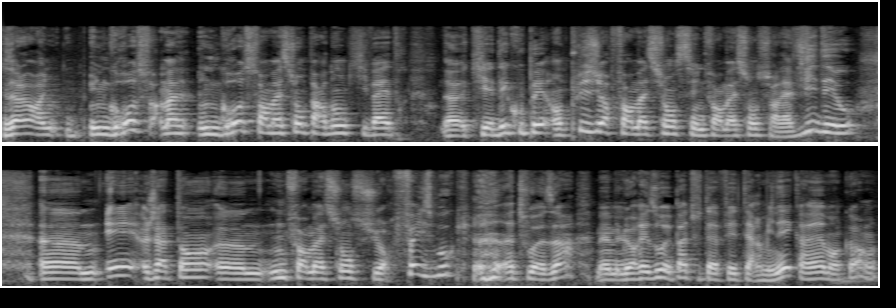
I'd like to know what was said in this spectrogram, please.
Vous allez avoir une, une grosse une grosse formation pardon qui va être euh, qui est découpée en plusieurs formations. C'est une formation sur la vidéo euh, et j'attends euh, une formation sur Facebook à tout hasard. Même le réseau est pas tout à fait terminé quand même encore.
